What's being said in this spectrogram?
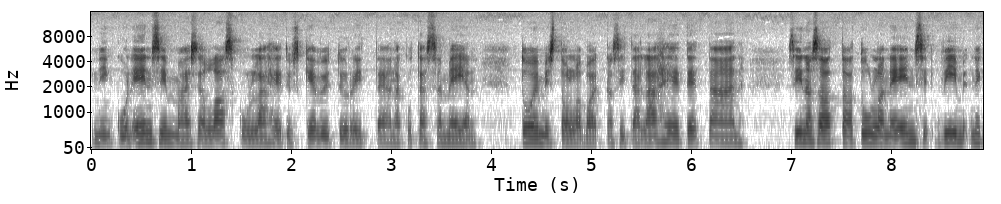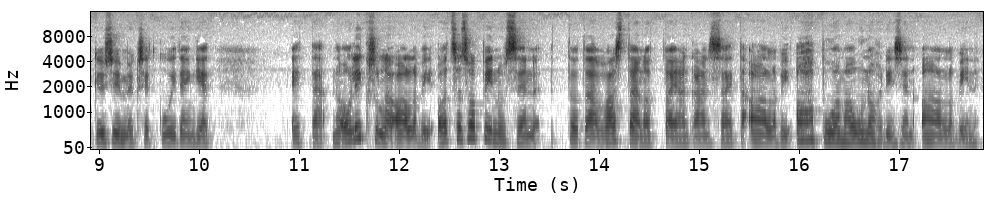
niin kuin ensimmäisen laskun lähetys kevytyrittäjänä, kun tässä meidän toimistolla vaikka sitä lähetetään. Siinä saattaa tulla ne, ensi, viime, ne kysymykset kuitenkin, että, että no oliko sulla Alvi, ootko sopinut sen tota, vastaanottajan kanssa, että Alvi, apua mä unohdin sen Alvin,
